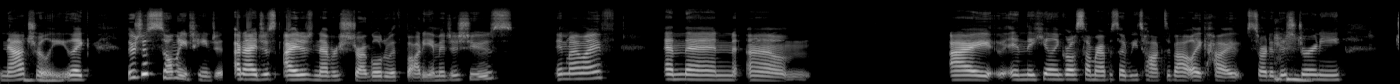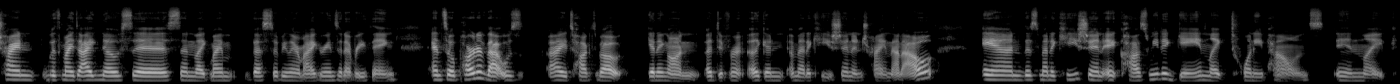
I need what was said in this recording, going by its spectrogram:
naturally. Mm-hmm. Like there's just so many changes. And I just I just never struggled with body image issues in my life. And then um I in the Healing Girl Summer episode we talked about like how I started this journey trying with my diagnosis and like my vestibular migraines and everything. And so part of that was I talked about getting on a different like a, a medication and trying that out and this medication it caused me to gain like 20 pounds in like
